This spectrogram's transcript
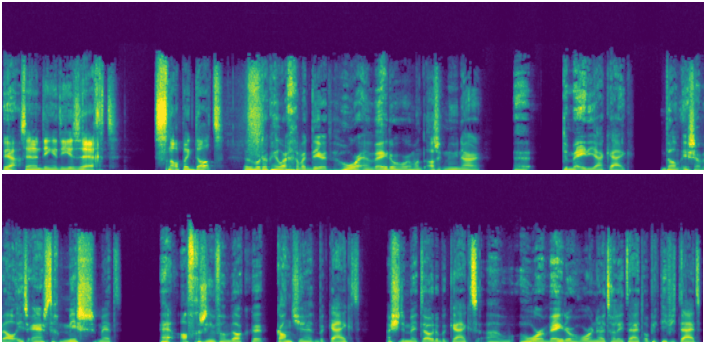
Ja. Zijn er dingen die je zegt, snap ik dat? Het wordt ook heel erg gewaardeerd. Hoor en wederhoor. Want als ik nu naar de media kijk, dan is er wel iets ernstig mis met, afgezien van welke kant je het bekijkt. Als je de methode bekijkt, eh, hoor, wederhoor, neutraliteit, objectiviteit,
